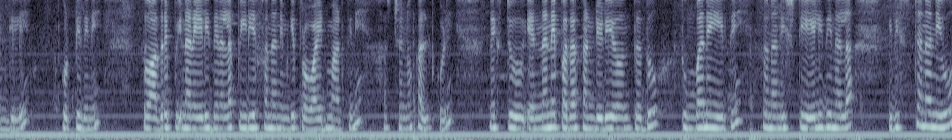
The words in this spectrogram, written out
ನಿಮಗಿಲ್ಲಿ ಕೊಟ್ಟಿದ್ದೀನಿ. ಸೊ ಆದರೆ ಪಿ, ನಾನು ಹೇಳಿದ್ದೀನಲ್ಲ ಪಿ ಡಿ ಎಫನ್ನು ನಿಮಗೆ ಪ್ರೊವೈಡ್ ಮಾಡ್ತೀನಿ. ಅಷ್ಟನ್ನು ಕಲ್ತ್ಕೊಳ್ಳಿ. ನೆಕ್ಸ್ಟು ಎನ್ನನೇ ಪದ ಕಂಡುಹಿಡಿಯುವಂಥದ್ದು ತುಂಬಾ ಈಸಿ ಸೊ ನಾನು ಇಷ್ಟು ಹೇಳಿದ್ದೀನಲ್ಲ, ಇದಿಷ್ಟನ್ನು ನೀವು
